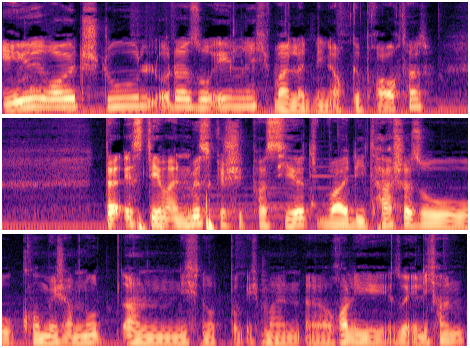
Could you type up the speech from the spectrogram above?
E-Rollstuhl oder so ähnlich, weil er den auch gebraucht hat. Da ist dem ein Missgeschick passiert, weil die Tasche so komisch am Not, an, nicht Notebook, ich meine äh, Rolli so ähnlich an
